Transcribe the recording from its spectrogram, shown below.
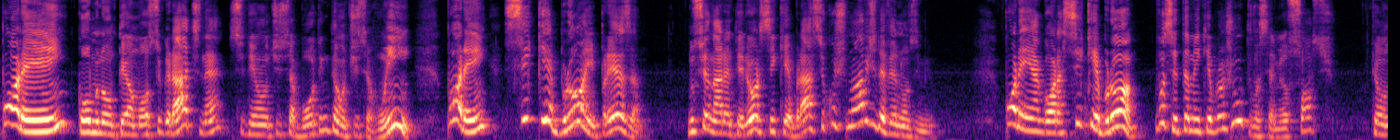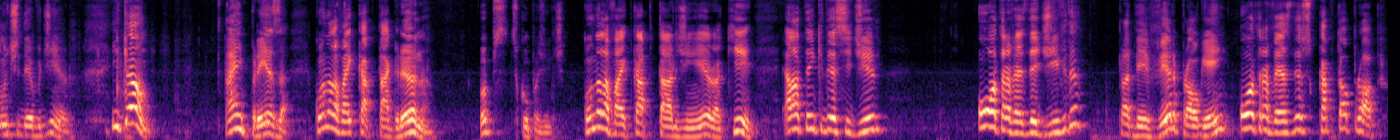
Porém, como não tem almoço grátis, né? Se tem uma notícia boa, tem que ter uma notícia ruim. Porém, se quebrou a empresa, no cenário anterior, se quebrasse, eu continuava te devendo 11 mil. Porém, agora, se quebrou, você também quebrou junto, você é meu sócio. Então eu não te devo dinheiro. Então, a empresa, quando ela vai captar grana, ops, desculpa, gente. Quando ela vai captar dinheiro aqui, ela tem que decidir ou através de dívida, para dever para alguém, ou através de capital próprio.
